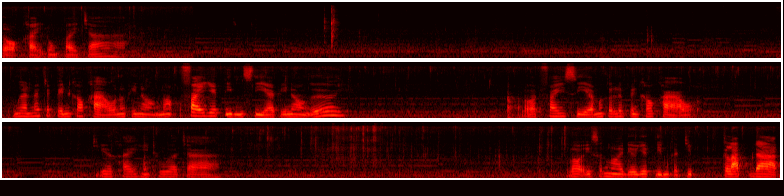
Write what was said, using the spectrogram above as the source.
ตอกไข่ลงไปจ้า เหมือนมันจะเป็นขาวๆเนาะพี่น้องเนาะ ไฟยายติ่มเสียพี่น้องเอ้ย หลอดไฟเสียมันก็เลยเป็นขาวๆ เกี่ยไข่ให้ทั่วจ้ารออีกสักหน่อยเดี๋ยวยายติ่มกับจิบกลับด้าน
